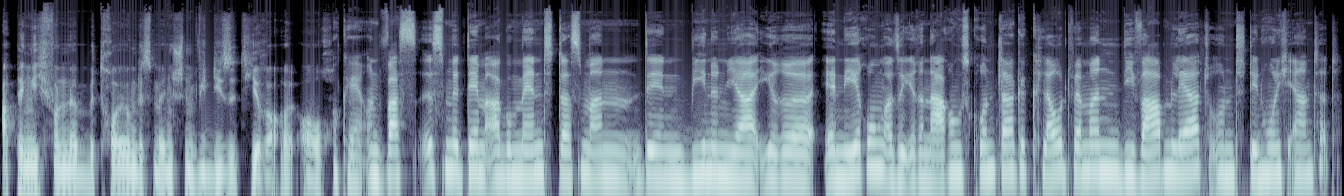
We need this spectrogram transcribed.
abhängig von der Betreuung des Menschen wie diese Tiere auch. Okay, und was ist mit dem Argument, dass man den Bienen ja ihre Ernährung, also ihre Nahrungsgrundlage klaut, wenn man die Waben leert und den Honig erntet?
